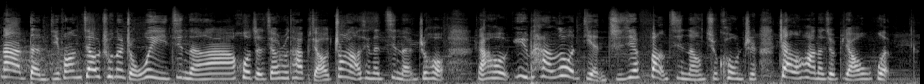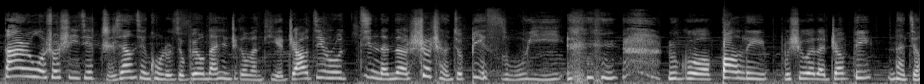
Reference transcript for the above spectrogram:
那等敌方交出那种位移技能啊，或者交出他比较重要性的技能之后，然后预判落点，直接放技能去控制，这样的话呢就比较稳。当然，如果说是一些指向性控制，就不用担心这个问题，只要进入技能的射程就必死无疑。如果暴力不是为了装逼，那就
